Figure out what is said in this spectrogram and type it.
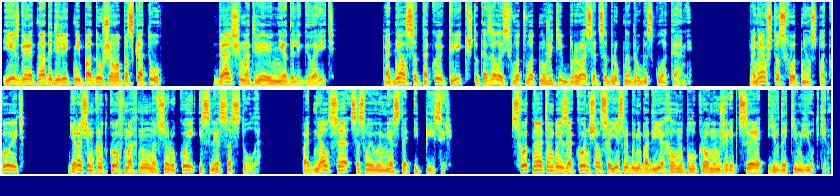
Изгородь надо делить не по душам, а по скоту». Дальше Матвею не дали говорить. Поднялся такой крик, что казалось, вот-вот мужики бросятся друг на друга с кулаками. Поняв, что сход не успокоить, Герасим Крутков махнул на все рукой и слез со стула. Поднялся со своего места и писарь. Сход на этом бы и закончился, если бы не подъехал на полукровном жеребце Евдоким Юткин.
